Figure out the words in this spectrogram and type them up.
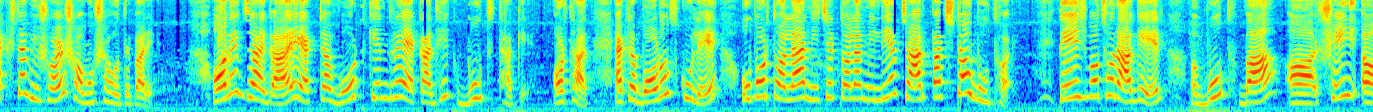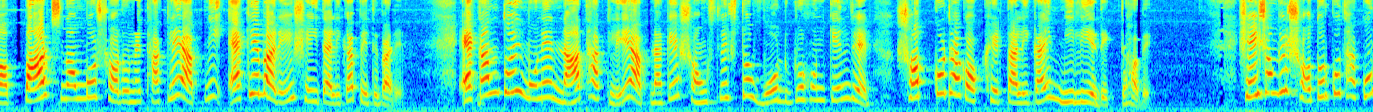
একটা বিষয়ে সমস্যা হতে পারে। অনেক জায়গায় একটা ভোট কেন্দ্রে একাধিক বুথ থাকে। অর্থাৎ একটা বড় স্কুলে উপরতলা, নিচের তলা মিলিয়ে চার পাঁচটাও বুথ হয়। তেইশ বছর আগের বুথ বা সেই পার্ট নম্বর স্মরণে থাকলে আপনি একেবারেই সেই তালিকা পেতে পারেন। একান্তই মনে না থাকলে আপনাকে সংশ্লিষ্ট ভোট গ্রহণ কেন্দ্রের সবকটা কক্ষের তালিকায় মিলিয়ে দেখতে হবে। সেই সঙ্গে সতর্ক থাকুন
